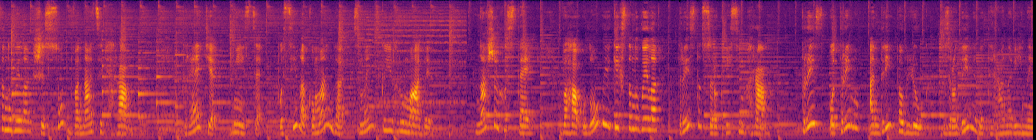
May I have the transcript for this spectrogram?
становила 612 грам. Третє місце посіла команда з Менської громади. Наших гостей, вага улову яких становила 348 грам. Приз отримав Андрій Павлюк з родини ветерана війни.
